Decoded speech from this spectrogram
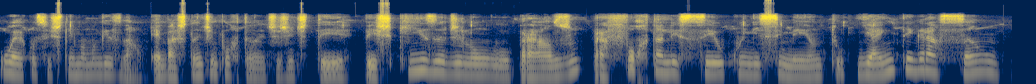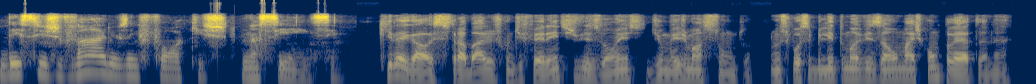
o ecossistema manguezal. É bastante importante a gente ter pesquisa de longo prazo para fortalecer o conhecimento e a integração desses vários enfoques na ciência. Que legal esses trabalhos com diferentes visões de um mesmo assunto. Nos possibilita uma visão mais completa, né?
